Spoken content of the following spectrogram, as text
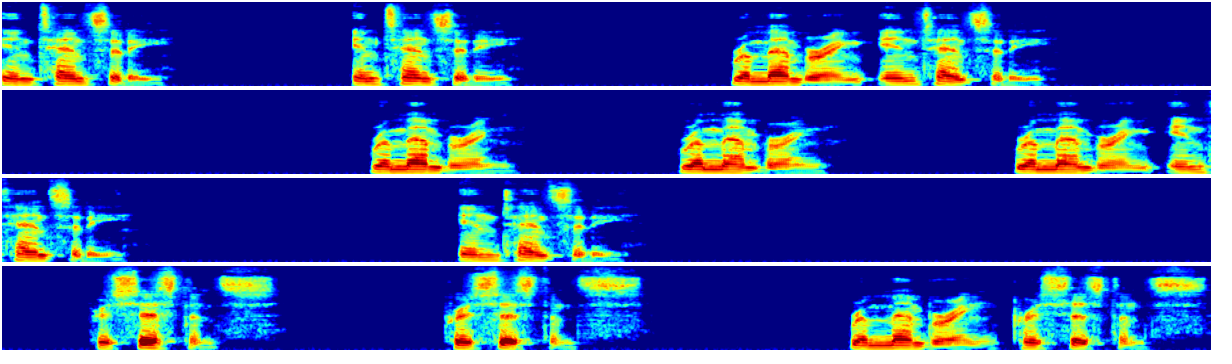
intensity, intensity, remembering intensity, remembering, remembering, remembering intensity, intensity. Persistence, persistence, remembering persistence.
